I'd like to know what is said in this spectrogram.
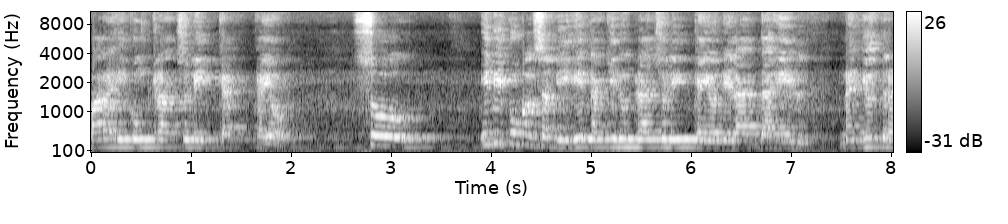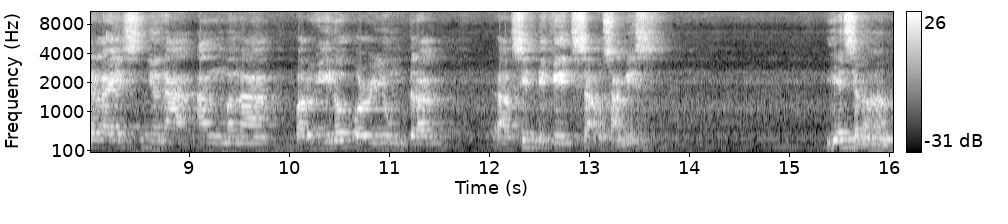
para i-congratulate ka- kayo. So, ibig po bang sabihin na kinongratulate kayo nila dahil na-neutralize nyo na ang mga paruhinot or yung drug uh, syndicate sa Osamis? Yes, Your Honor.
